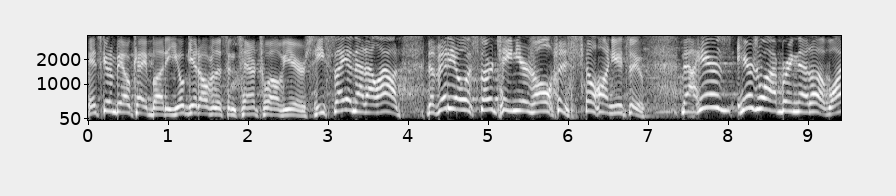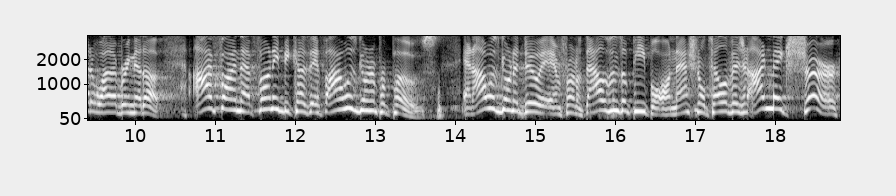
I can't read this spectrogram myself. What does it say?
It's going to be okay, buddy. You'll get over this in 10 or 12 years. He's saying that out loud. The video is 13 years old and it's still on YouTube. Now, here's, here's why I bring that up. Why, do, why did I bring that up? I find that funny because if I was going to propose and I was going to do it in front of thousands of people on national television, I'd make sure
